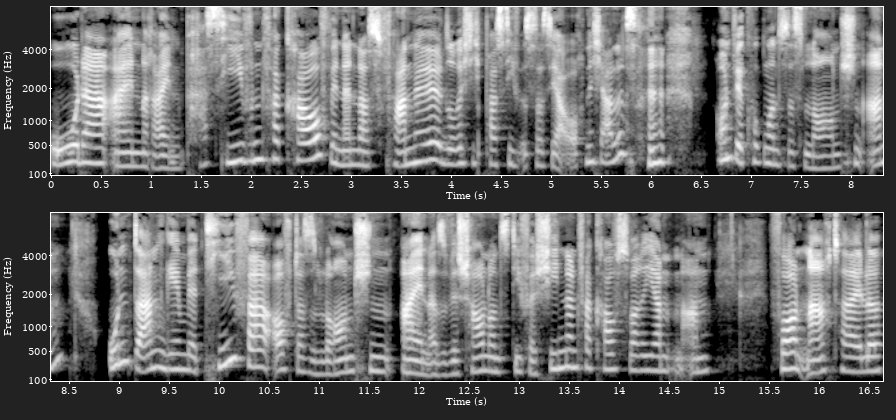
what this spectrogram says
oder einen rein passiven Verkauf. Wir nennen das Funnel. So richtig passiv ist das ja auch nicht alles. Und wir gucken uns das Launchen an und dann gehen wir tiefer auf das Launchen ein. Also wir schauen uns die verschiedenen Verkaufsvarianten an, Vor- und Nachteile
